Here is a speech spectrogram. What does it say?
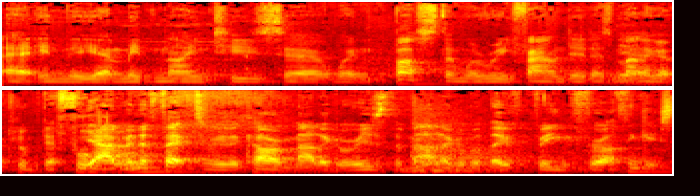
uh, in the uh, mid 90s, uh, went bust and were refounded as Malaga Club de Football. Yeah, I mean, effectively, the current Malaga is the Malaga, but they've been through, I think it's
